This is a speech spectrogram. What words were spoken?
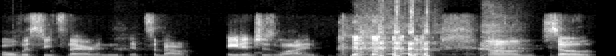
oldest seats there, and it's about eight inches wide. um, so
